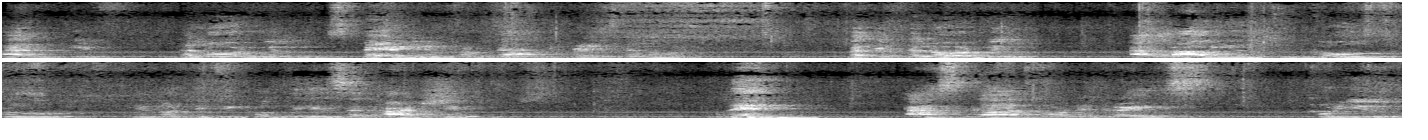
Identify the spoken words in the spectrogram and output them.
And if the Lord will spare you from that, praise the Lord. But if the Lord will allow you to go through, you know, difficulties and hardships, then ask God for the grace for you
